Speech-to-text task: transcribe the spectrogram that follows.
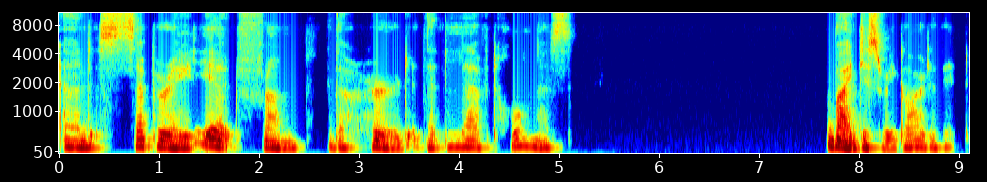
and separate it from the herd that left wholeness by disregard of it.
